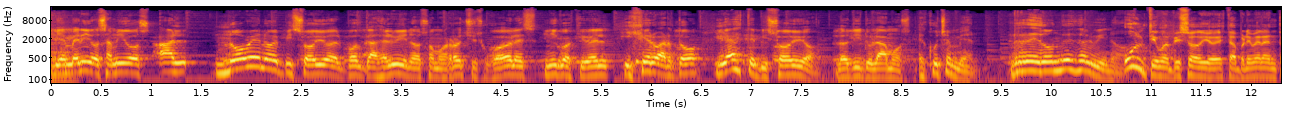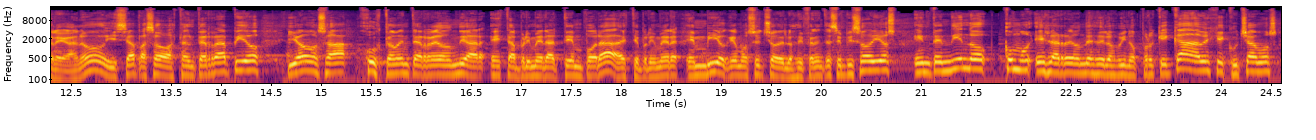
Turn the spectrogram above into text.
Bienvenidos amigos al noveno episodio del podcast del vino. Somos Rochi y sus jugadores, Nico Esquivel y Jero. Y a este episodio lo titulamos, escuchen bien, Redondez del vino. último episodio de esta primera entrega, ¿no? Y se ha pasado bastante rápido y vamos a justamente redondear esta primera temporada, este primer envío que hemos hecho de los diferentes episodios, entendiendo cómo es la redondez de los vinos, porque cada vez que escuchamos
